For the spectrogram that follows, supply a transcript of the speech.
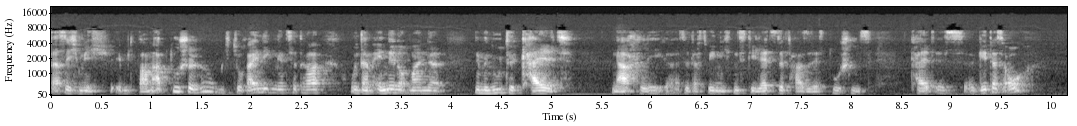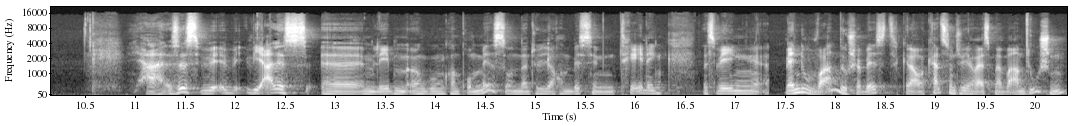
dass ich mich eben warm abdusche, ne, um mich zu reinigen etc. Und am Ende nochmal eine, eine Minute kalt nachlege. Also dass wenigstens die letzte Phase des Duschens kalt ist. Geht das auch? Ja, es ist wie, wie alles äh, im Leben irgendwo ein Kompromiss und natürlich auch ein bisschen Training. Deswegen, wenn du Warmduscher bist, genau, kannst du natürlich auch erstmal warm duschen.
